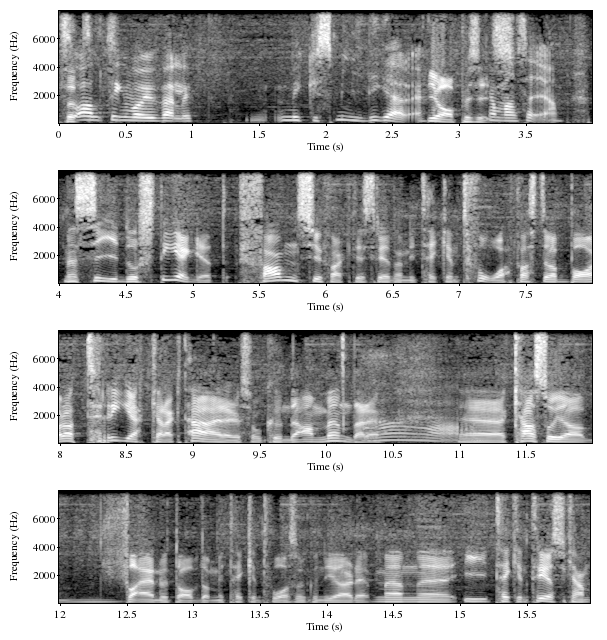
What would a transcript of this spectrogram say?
Så, att- allting var ju väldigt mycket smidigare, Ja, precis. kan man säga. Men sidosteget fanns ju faktiskt redan i tecken 2, fast det var bara tre karaktärer som kunde använda det. Ah. Eh, Kazuya var en utav dem i tecken 2 som kunde göra det. Men eh, i tecken 3 så kan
